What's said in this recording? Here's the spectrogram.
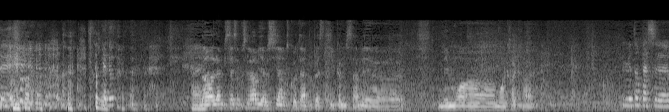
C'est c'est le cadeau. Ouais. Non, l'âme qui se laisse pousser l'herbe, il y a aussi un petit côté un peu plastique comme ça, mais, euh, mais moins, moins cracra. Le temps passe, euh,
